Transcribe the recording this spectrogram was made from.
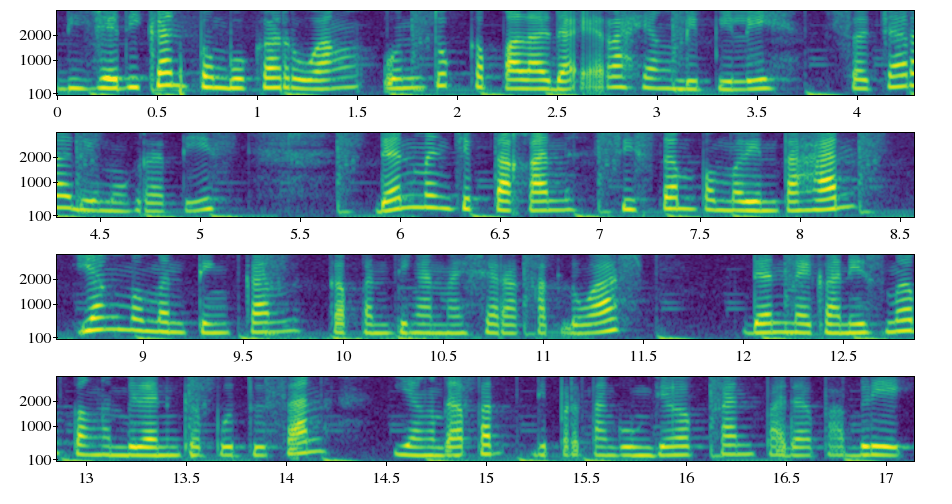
dijadikan pembuka ruang untuk kepala daerah yang dipilih secara demokratis dan menciptakan sistem pemerintahan yang mementingkan kepentingan masyarakat luas dan mekanisme pengambilan keputusan yang dapat dipertanggungjawabkan pada publik.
